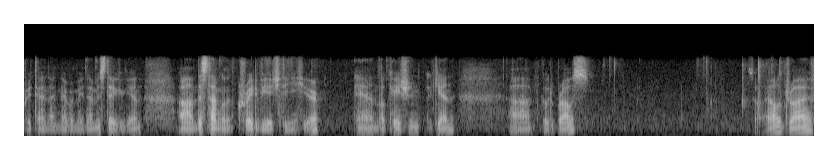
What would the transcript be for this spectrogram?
pretend I never made that mistake again. Um, this time I'm going to create VHD here and location again. Uh, go to browse. So L drive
